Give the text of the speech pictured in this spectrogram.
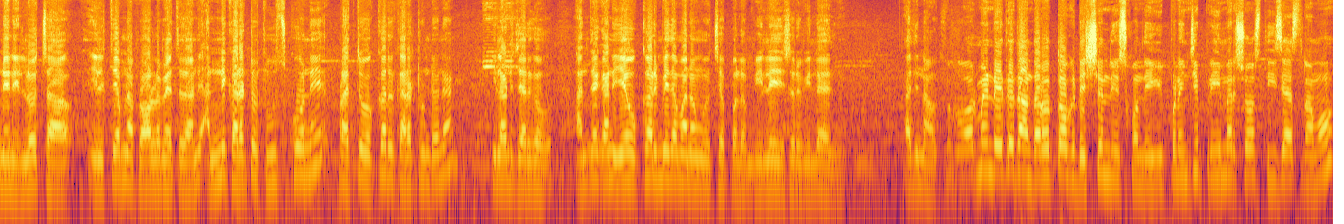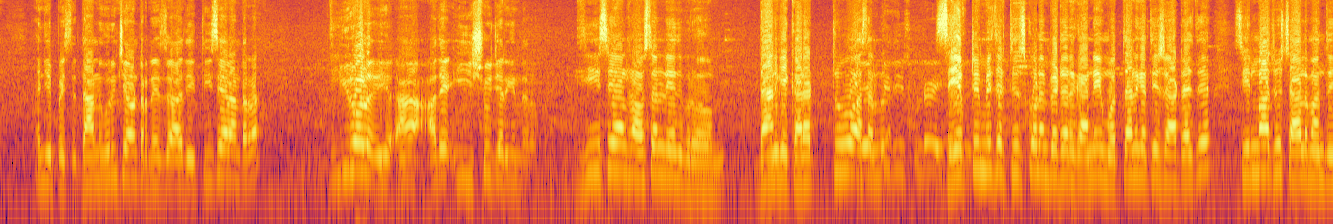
నేను వెళ్ళొచ్చా? వెళ్తే నా ప్రాబ్లం అవుతుందా అని అన్ని కరెక్ట్ చూసుకొని ప్రతి ఒక్కరు కరెక్ట్ ఉంటేనే ఇలాంటి జరగవు. అంతేగాని ఏ ఒక్కరి మీద మనం చెప్పలేం. వీళ్ళే చేసారు వీళ్ళే అని. అది నా గవర్నమెంట్ అయితే దాని తర్వాత ఒక డెసిషన్ తీసుకుంది. ఇప్పటి నుంచి ప్రీమియర్ షోస్ తీసేస్తున్నాము అని చెప్పేసి. దాని గురించి ఏమంటారు? నిజం అది తీసేయాలంటారా? హీరోలు అదే ఈ ఇష్యూ జరిగిన తర్వాత. తీసేయాల్సిన అవసరం లేదు బ్రో. దానికి కరెక్ట్ అసలు సేఫ్టీ మెజర్ తీసుకోవడం బెటర్ కానీ మొత్తానికి తీసి అటైతే సినిమా చూసి చాలా మంది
